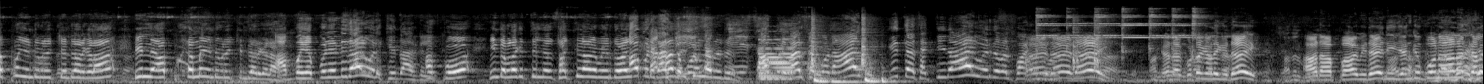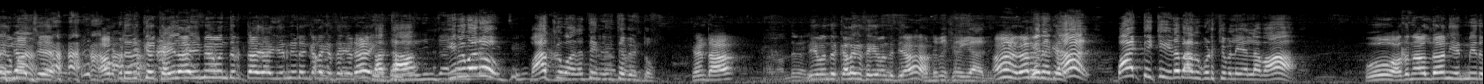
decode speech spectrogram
எப்ப என்று விളിக்கின்றார்களா இல்ல அப்பா அம்மா என்று விളിக்கின்றார்களா அம்மா எப்படி என்றுதான் உரைக்கின்றார்கள். அப்போ இந்த உலகத்தில் சக்தி தான் உயர்ந்தவள் அப்படி சொல்ல வேண்டும் அப்படி பார்க்க போனால் இந்த சக்தி தான் உயர்ந்தவள் பாட்டி. டேய், குட்ட கலகு ஆடா பாவி டேய் நீ எங்க போனாலும் கலகமாச்சு அப்படி இருக்க கைலாயமே வந்து விட்டாயா என்னிடம் கலக செய்ய டேய். இருவரும் வாக்குவாதத்தை நிறுத்த வேண்டும். ஏண்டா? நீ வந்து கலக செய்ய வந்துட்டியா? கிடையாது. பாட்டிக்கு இடமாக கொடுக்கவில்லை அல்லவா? ஓ அதனால் தான் என் மீது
